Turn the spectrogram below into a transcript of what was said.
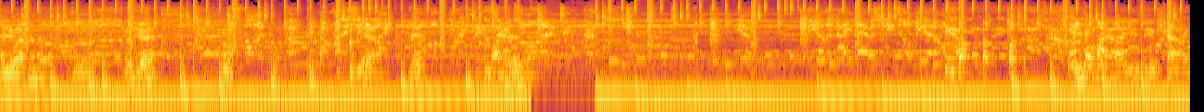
Are you at it? Yeah. It was good. Yeah. Yeah. From Liberia, bro. You my uh, YouTube channel?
